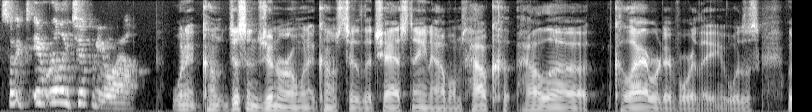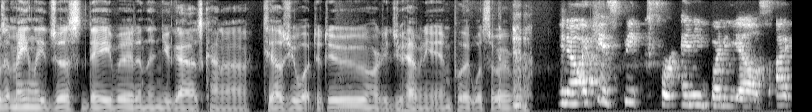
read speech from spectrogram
So it, it really took me a while. When it comes, just in general, when it comes to the Chastain albums, how how uh, collaborative were they? Was was it mainly just David, and then you guys kind of tells you what to do, or did you have any input whatsoever? You know, I can't speak for anybody else. I,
